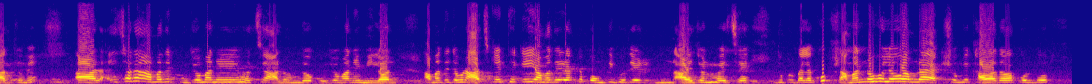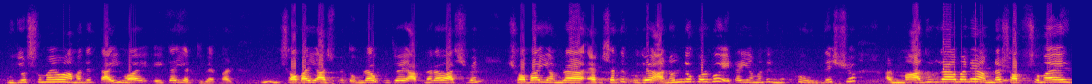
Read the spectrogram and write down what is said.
মাধ্যমে। আর এছাড়া আমাদের পুজো মানে হচ্ছে আনন্দ, পুজো মানে মিলন। আমাদের যেমন আজকের থেকেই আমাদের একটা পঙ্ক্তি ভোজের আয়োজন হয়েছে। দুপুরবেলা খুব সামান্য হলেও আমরা একসঙ্গে খাওয়া দাওয়া করব। পুজোর সময়ও আমাদের তাই হয় এইটাই আর কি ব্যাপার। সবাই আসবে, তোমরাও পুজোয়, আপনারাও আসবেন। সবাই আমরা একসাথে পুজোয় আনন্দ করব, এটাই আমাদের মুখ্য উদ্দেশ্য। আর মা দুর্গা মানে আমরা সব সময়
